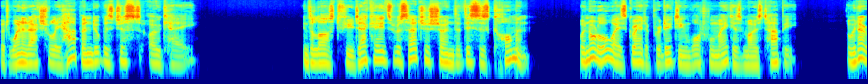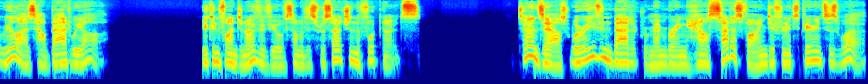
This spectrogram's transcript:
but when it actually happened, it was just okay. In the last few decades, research has shown that this is common. We're not always great at predicting what will make us most happy, and we don't realize how bad we are. You can find an overview of some of this research in the footnotes. Turns out we're even bad at remembering how satisfying different experiences were.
